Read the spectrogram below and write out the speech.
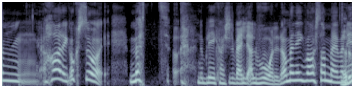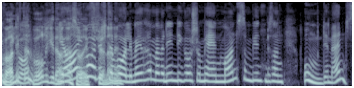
um, har jeg også møtt Nå blir jeg kanskje veldig alvorlig, da, men jeg var sammen med en venninne i går. Ja, du var litt alvorlig i dag, Ja, altså. jeg Jeg var litt alvorlig, men jeg var sammen med en venninne i går som har en mann som begynte med sånn ung demens.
